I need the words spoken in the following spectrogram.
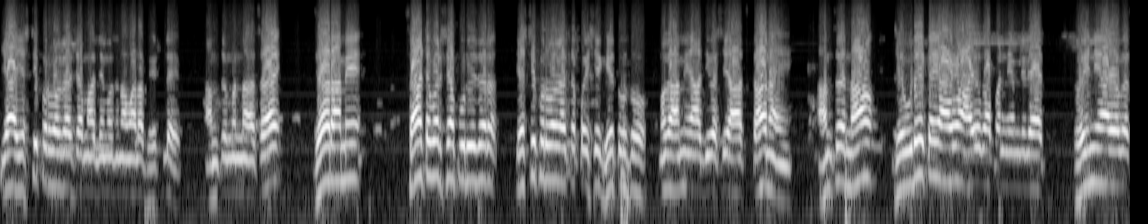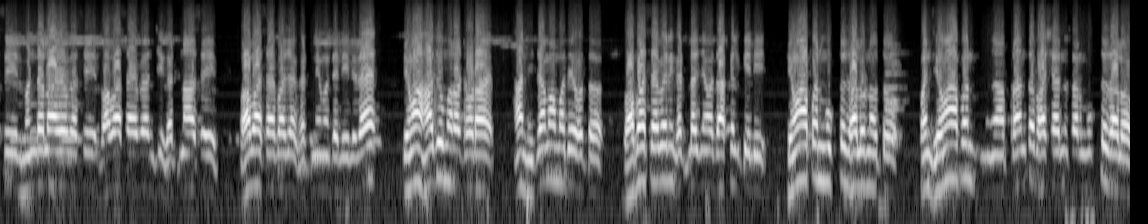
या एस टी प्रवर्गाच्या माध्यमातून आम्हाला भेटलंय. आमचं म्हणणं असं आहे जर आम्ही साठ वर्षापूर्वी जर एस टी प्रवर्गाचे पैसे घेत होतो मग आम्ही आदिवासी आज का नाही? आमचं नाव जेवढे काही आयोग आपण नेमलेले आहेत रोहिणी आयोग असेल मंडल आयोग असेल बाबासाहेबांची घटना असेल बाबासाहेबांच्या घटनेमध्ये लिहिलेलं आहे तेव्हा हा जो मराठवाडा आहे हा निजामामध्ये होतं. बाबासाहेबांनी घटना जेव्हा दाखल केली तेव्हा आपण मुक्त झालो नव्हतो. पण जेव्हा आपण प्रांत भाषानुसार मुक्त झालो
